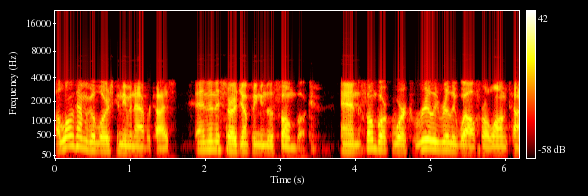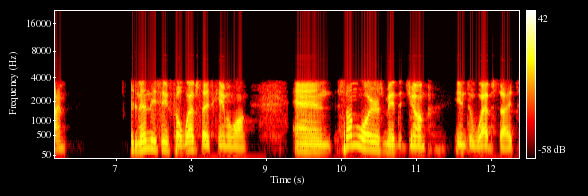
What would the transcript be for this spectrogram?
a long time ago, lawyers couldn't even advertise and then they started jumping into the phone book. And the phone book worked really, really well for a long time. And then these things called websites came along. And some lawyers made the jump into websites,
